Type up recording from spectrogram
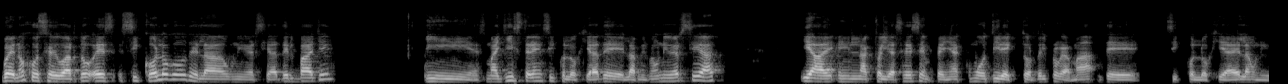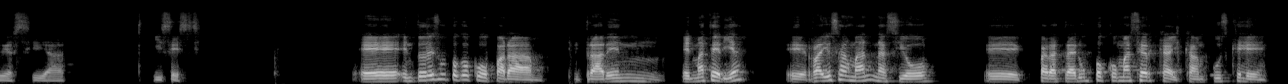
bueno, José Eduardo es psicólogo de la Universidad del Valle y es magíster en psicología de la misma universidad y en la actualidad se desempeña como director del programa de psicología de la Universidad ICESI. Eh, entonces, un poco como para entrar en, en materia, eh, Radio Samán nació eh, para traer un poco más cerca el campus que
